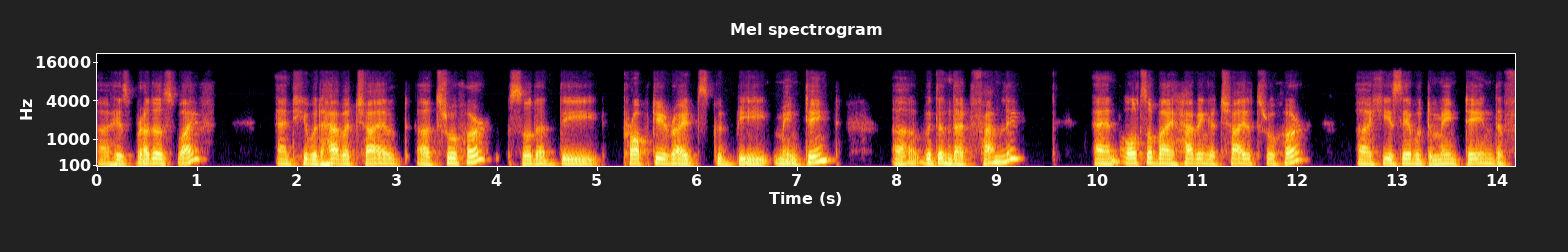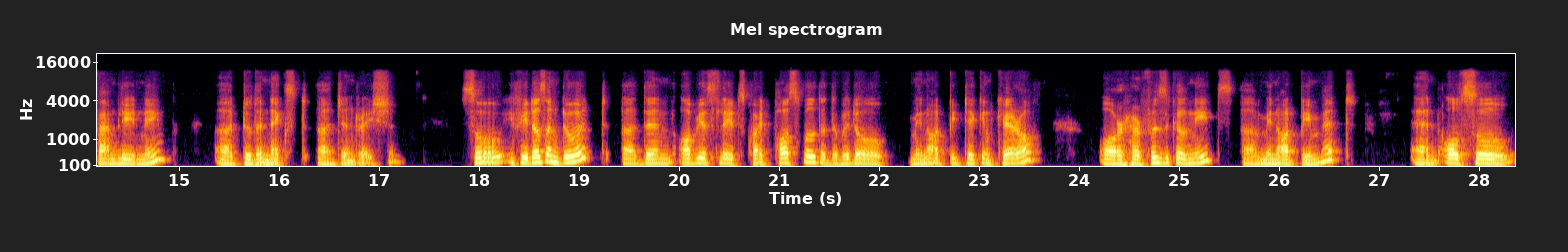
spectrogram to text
uh, his brother's wife and he would have a child through her so that the property rights could be maintained within that family. And also by having a child through her, uh, he is able to maintain the family name uh, to the next uh, generation. So if he doesn't do it, uh, then obviously it's quite possible that the widow may not be taken care of or her physical needs uh, may not be met. And also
